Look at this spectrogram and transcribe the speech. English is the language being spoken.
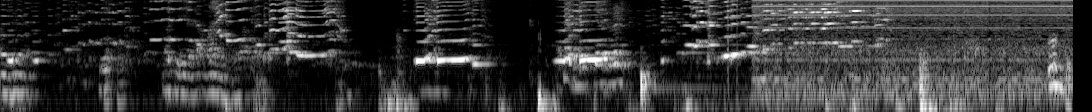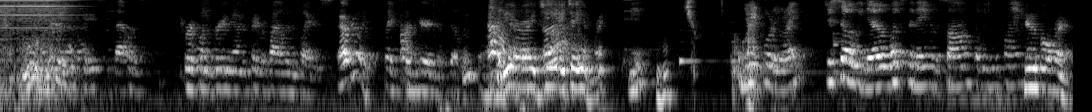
down here. Yeah. Okay, yeah, that line is a lot better. Okay, ready? You guys ready? that was Brig- one of Brigham Young's favorite violin players. Oh, really? Played for him here in this building. So. Oh. B R I G H A M, right? See? Mhm. You're recording, right? Just so we know, what's the name of the song that we've been playing? Cannonball Rag.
